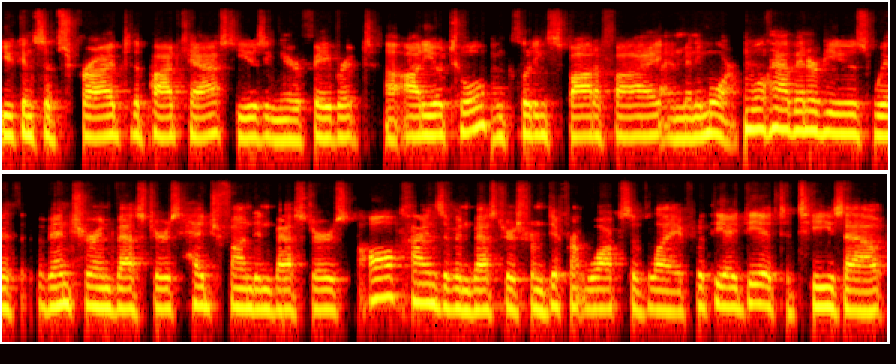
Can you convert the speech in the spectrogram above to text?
You can subscribe to the podcast using your favorite uh, audio tool, including Spotify and many more. We'll have interviews with venture investors, hedge fund investors, all kinds of investors from different walks of life with the idea to tease out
